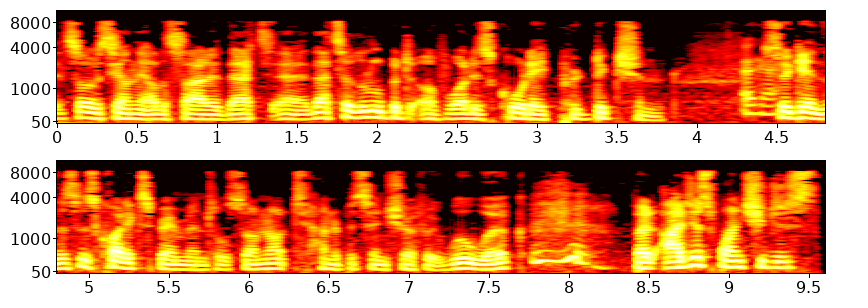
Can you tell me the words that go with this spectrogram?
it's obviously on the other side of that. Uh, that's a little bit of what is called a prediction. Okay. So again, this is quite experimental, so I'm not 100% sure if it will work. but I just want you to just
